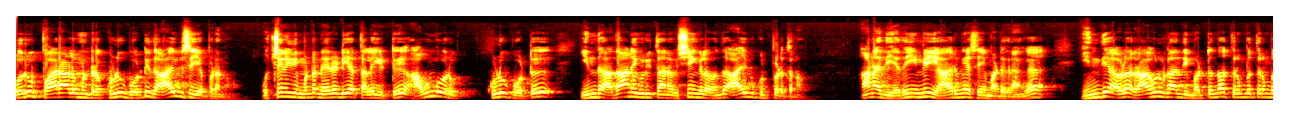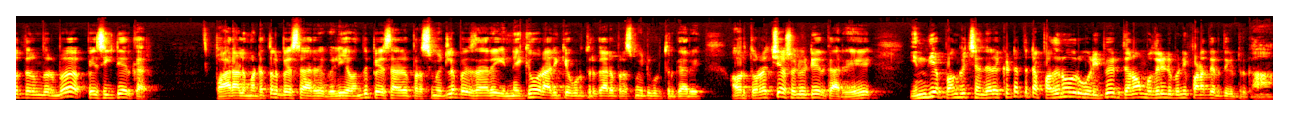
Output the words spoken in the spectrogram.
ஒரு பாராளுமன்ற குழு போட்டு இது ஆய்வு செய்யப்படணும். உச்சநீதிமன்றம் நேரடியாக தலையிட்டு அவங்க ஒரு குழு போட்டு இந்த அதானி குறித்தான விஷயங்களை வந்து ஆய்வுக்கு உட்படுத்தணும் ஆனால் அது எதையுமே யாருமே செய்ய மாட்டேங்கிறாங்க. இந்தியாவில் ராகுல் காந்தி மட்டும்தான் திரும்ப திரும்ப திரும்ப திரும்ப பேசிக்கிட்டே இருக்கார். பாராளுமன்றத்தில் பேசுகிறாரு வெளியே வந்து பேசுகிறாரு ப்ரெஸ் மீட்டில் பேசுகிறாரு இன்றைக்கும் ஒரு அறிக்கை கொடுத்துருக்காரு ப்ரெஸ் மீட் கொடுத்துருக்காரு. அவர் தொடர்ச்சியாக சொல்லிகிட்டே இருக்காரு. இந்திய பங்குச் சந்தையில் கிட்டத்தட்ட பதினோரு கோடி பேர் தினம் முதலீடு பண்ணி பணத்தை எடுத்துக்கிட்டு இருக்கான்.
